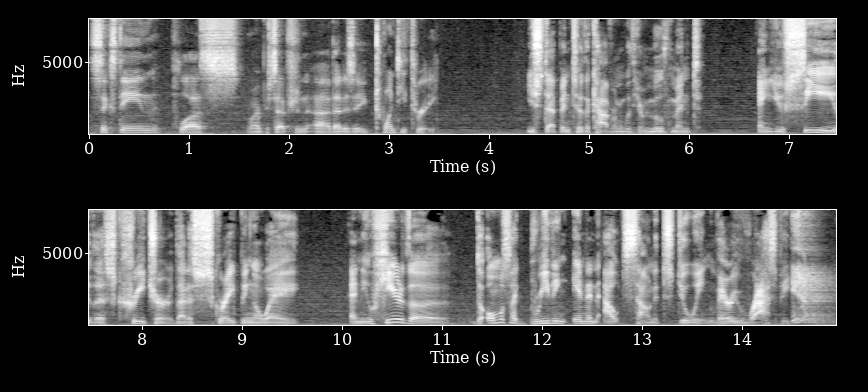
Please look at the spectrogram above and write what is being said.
16 plus my perception, uh, that is a 23. You step into the cavern with your movement, and you see this creature that is scraping away, and you hear the the almost like breathing in and out sound it's doing, very raspy,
